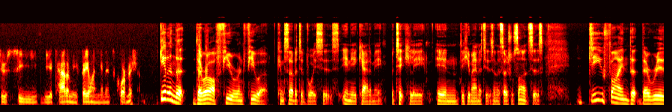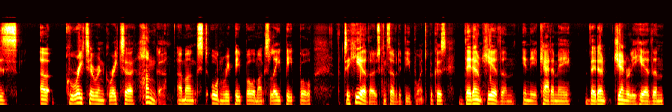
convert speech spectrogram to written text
to see the academy failing in its core mission. Given that there are fewer and fewer conservative voices in the academy, particularly in the humanities and the social sciences, do you find that there is a greater and greater hunger amongst ordinary people, amongst lay people, to hear those conservative viewpoints? Because they don't hear them in the academy, they don't generally hear them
